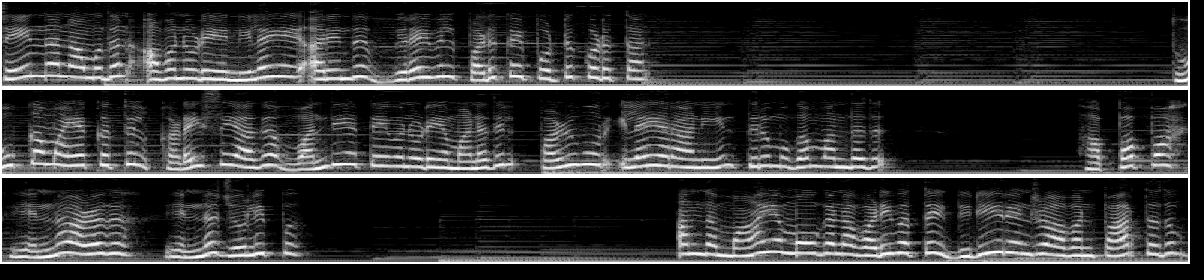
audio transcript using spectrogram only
சேந்தன் அமுதன் அவனுடைய நிலையை அறிந்து விரைவில் படுக்கை போட்டு கொடுத்தான். தூக்க மயக்கத்தில் கடைசியாக வந்தியத்தேவனுடைய மனதில் பழுவூர் இளையராணியின் திருமுகம் வந்தது. அப்பப்பா என்ன அழகு என்ன ஜொலிப்பு! அந்த மாயமோகன வடிவத்தை திடீரென்று அவன் பார்த்ததும்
